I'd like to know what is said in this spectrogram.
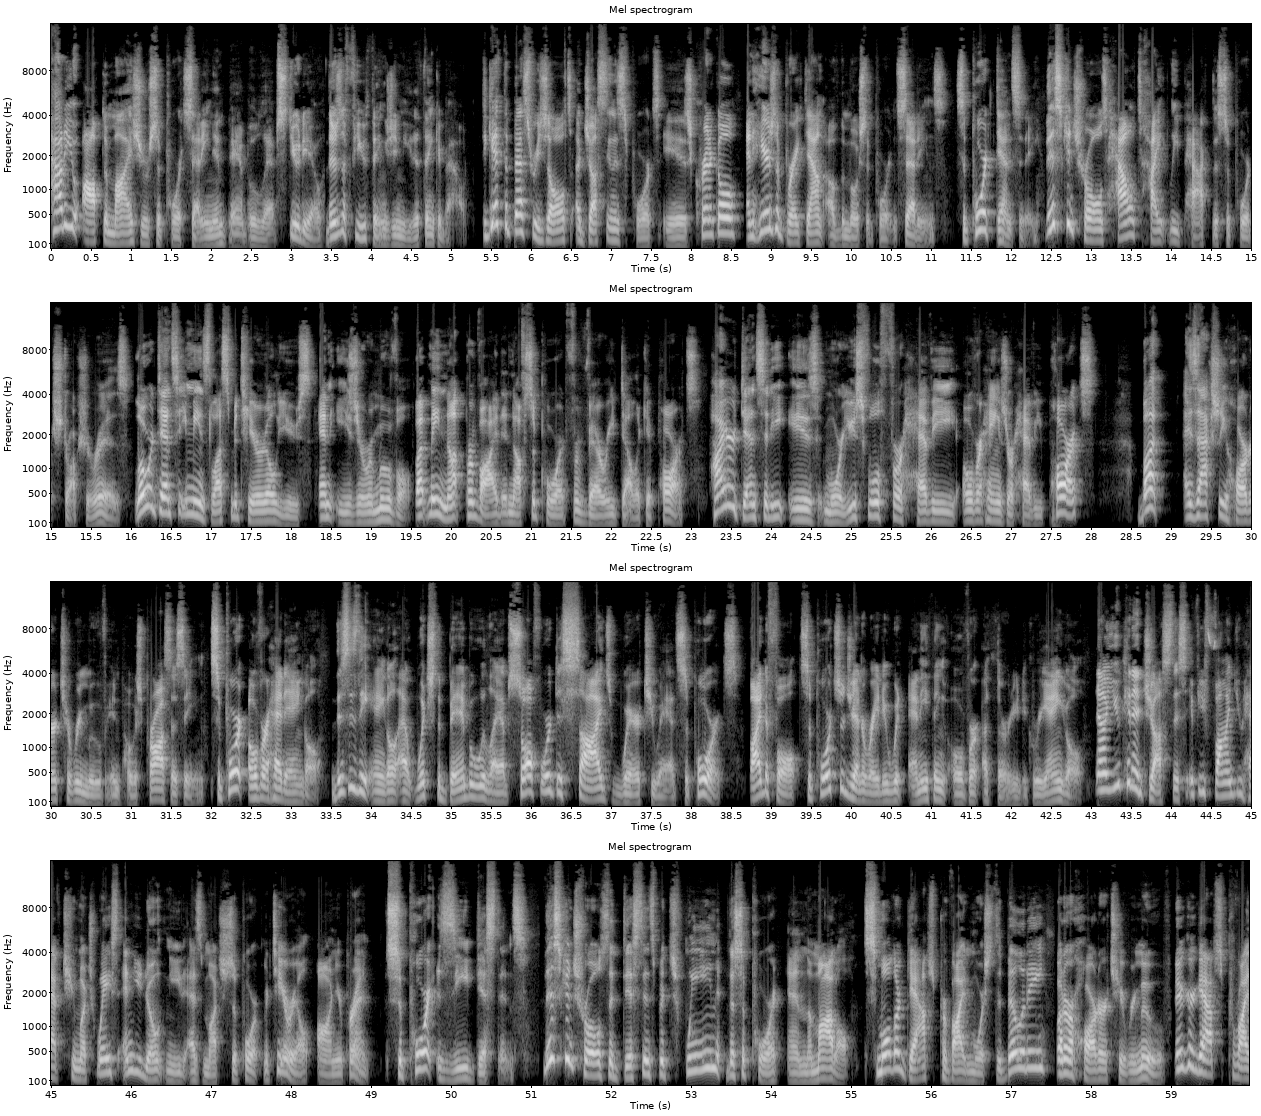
How do you optimize your support setting in Bambu Lab Studio? There's a few things you need to think about. To get the best results, adjusting the supports is critical, and here's a breakdown of the most important settings. Support density. This controls how tightly packed the support structure is. Lower density means less material use and easier removal, but may not provide enough support for very delicate parts. Higher density is more useful for heavy overhangs or heavy parts, but is actually harder to remove in post-processing. Support overhead angle. This is the angle at which the Bambu Lab software decides where to add supports. By default, supports are generated with anything over a 30 degree angle. Now you can adjust this if you find you have too much waste and you don't need as much support material on your print. Support Z distance. This controls the distance between the support and the model. Smaller gaps provide more stability, but are harder to remove. Bigger gaps provide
